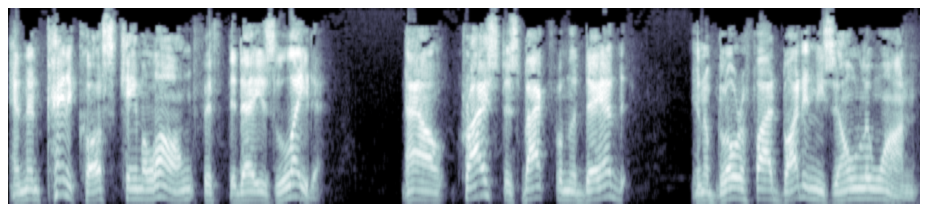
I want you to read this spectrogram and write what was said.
And then Pentecost came along 50 days later. Now, Christ is back from the dead in a glorified body, and He's the only one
